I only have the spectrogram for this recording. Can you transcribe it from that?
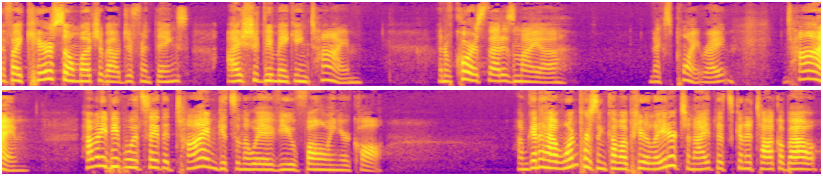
If I care so much about different things, I should be making time. And of course, that is my uh, next point, right? Time. How many people would say that time gets in the way of you following your call? I'm going to have one person come up here later tonight that's going to talk about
